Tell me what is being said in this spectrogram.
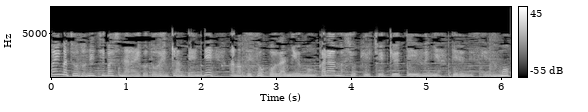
まあ、今ちょうどね、千葉市習い事応援キャンペーンで、あの、手相講座入門から、まあ、初級、中級っていう風にやってるんですけれども、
